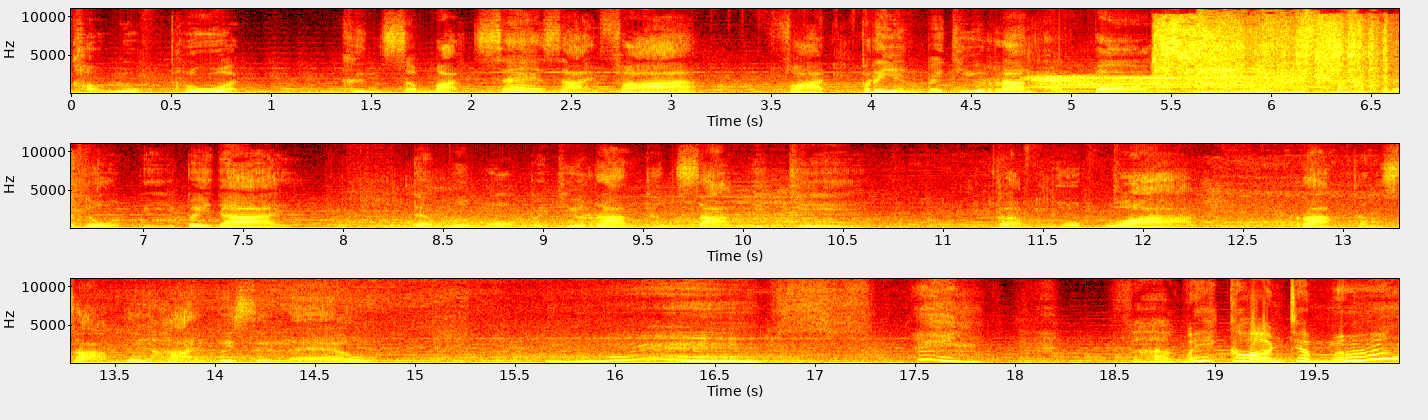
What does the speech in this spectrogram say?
เขาลุกพรวด ขึ้นสะบัดแส้สายฟ้า ฟาดเปรี้ยงไปที่ร่างของปอบ มันกระโดดหนีไปได้ แต่เมื่อมองไปที่ร่างทั้งสามอีกที กลับพบว่าร่างทั้งสามได้หายไปเสียแล้ว ฝากไว้ก่อนจะมึง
